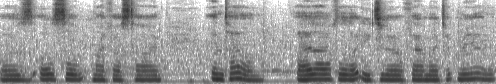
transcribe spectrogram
was also my first time in town, right after the Ichijo family took me in.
